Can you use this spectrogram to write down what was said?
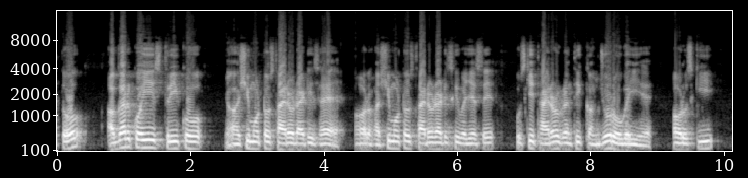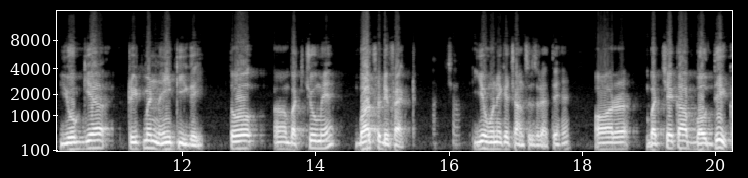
तो अगर कोई स्त्री को हशीमोटोस थायरोडाइटिस है और हशीमोटोस थायरोडाइटिस की वजह से उसकी थायराइड ग्रंथि कमज़ोर हो गई है और उसकी योग्य ट्रीटमेंट नहीं की गई तो बच्चों में बर्थ डिफेक्ट अच्छा। ये होने के चांसेस रहते हैं। और बच्चे का बौद्धिक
